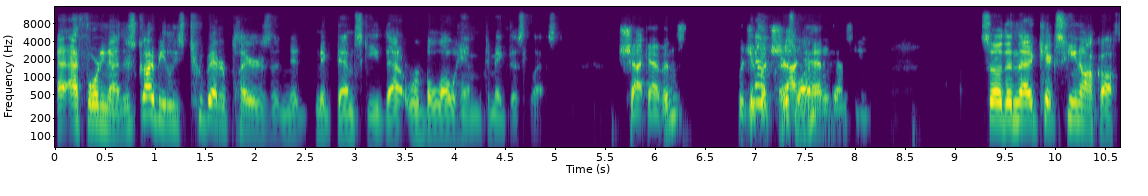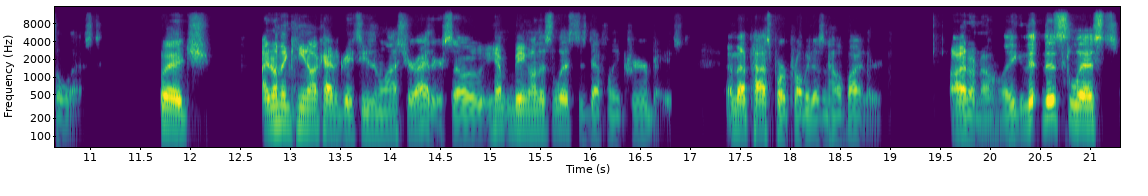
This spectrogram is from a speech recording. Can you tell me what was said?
at, at 49. There's got to be at least two better players than Nick, Nick Demski that were below him to make this list. Shaq Evans. Would you Yeah, put there's Shaq ahead of Demski? So then that kicks Henoc off the list, which I don't think Henoc had a great season last year either. So him being on this list is definitely career based, and that passport probably doesn't help either. I don't know. Like th- this list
